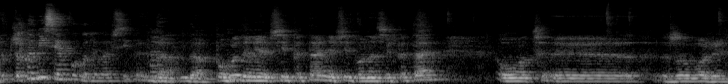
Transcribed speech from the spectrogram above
Тобто комісія погодила всі питання. Да, да. Погодили всі питання, всі 12 питань. От, е, зауважень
